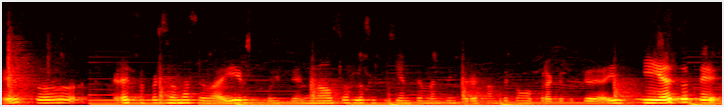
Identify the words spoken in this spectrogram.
eso, esa persona se va a ir porque no sos lo suficientemente interesante como para que se quede ahí. Y eso te,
